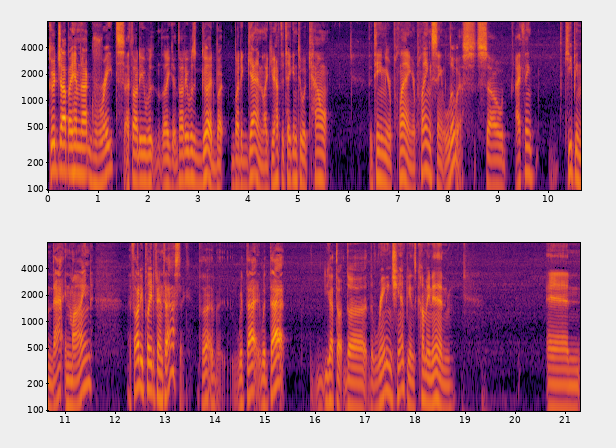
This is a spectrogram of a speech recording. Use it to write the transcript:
Good job by him. Not great. I thought he was like I thought he was good, but but again, like you have to take into account the team you're playing. You're playing St. Louis, so I think keeping that in mind, I thought he played fantastic. With that, with that, you got the the the reigning champions coming in, and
